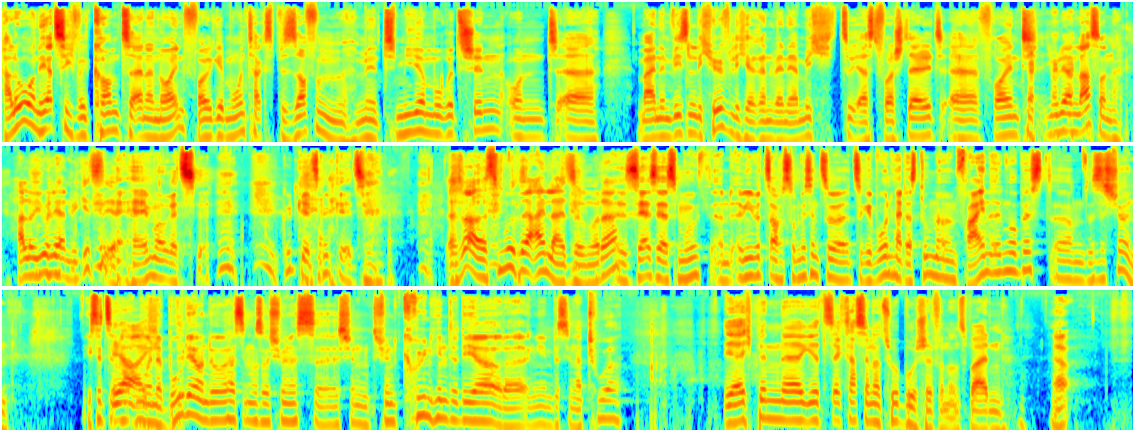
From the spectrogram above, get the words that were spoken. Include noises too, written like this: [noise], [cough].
Hallo und herzlich willkommen zu einer neuen Folge Montags besoffen mit mir, Moritz Schinn und äh, meinem wesentlich höflicheren, wenn er mich zuerst vorstellt, äh, Freund [laughs] Julian Lasson. Hallo Julian, wie geht's dir? Hey Moritz, [laughs] gut geht's, gut geht's. Das war eine smooth Einleitung, oder? Sehr, sehr smooth und irgendwie wird es auch so ein bisschen zur, zur Gewohnheit, dass du mal im Freien irgendwo bist. Ähm, das ist schön. Ich sitze immer Ja, irgendwo in der Bude und du hast immer so schönes, äh, schön, schön grün hinter dir oder irgendwie ein bisschen Natur. Ja, ich bin äh, jetzt der krasse Naturbursche von uns beiden. Ja,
